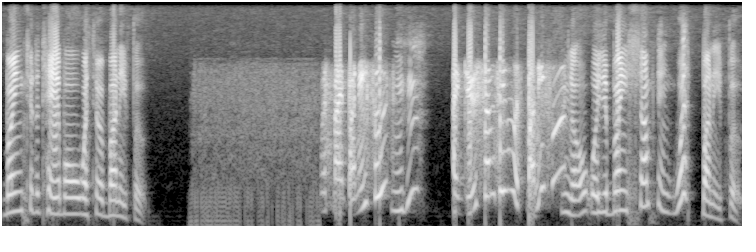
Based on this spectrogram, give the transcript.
bring to the table with her bunny food? With my bunny food, Mm-hmm. I do something with bunny food. No, well you bring something with bunny food.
